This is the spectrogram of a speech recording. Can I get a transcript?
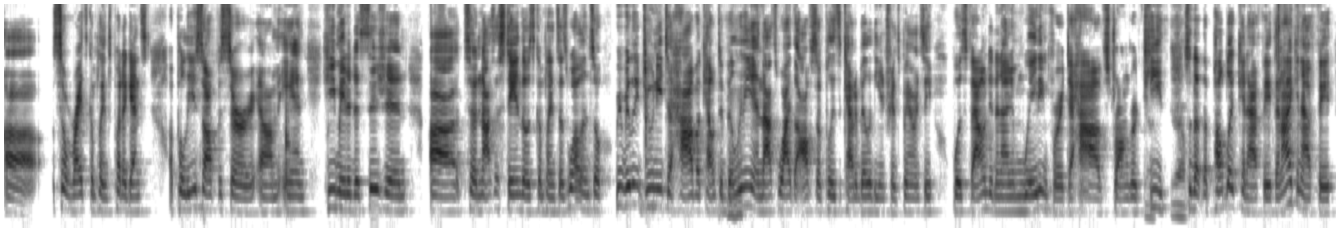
uh, civil rights complaints put against a police officer, um, and he made a decision uh, to not sustain those complaints as well. And so we really do need to have accountability, and that's why the Office of Police Accountability and Transparency was founded. And I am waiting for it to have stronger teeth yeah. so that the public can have faith and I can have faith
